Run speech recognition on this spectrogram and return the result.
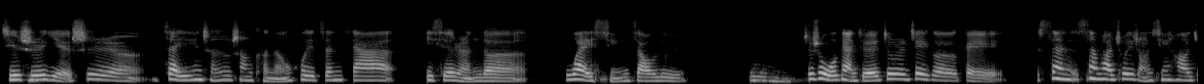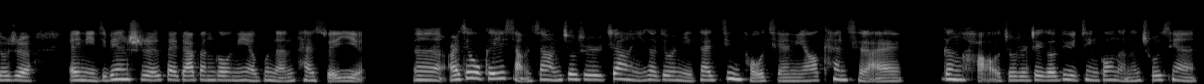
其实也是在一定程度上可能会增加一些人的外形焦虑。嗯，就是我感觉就是这个给散散发出一种信号，就是哎，你即便是在家办公，你也不能太随意。嗯，而且我可以想象，就是这样一个，就是你在镜头前你要看起来。更好就是这个滤镜功能的出现，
